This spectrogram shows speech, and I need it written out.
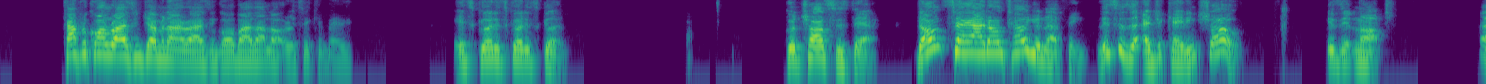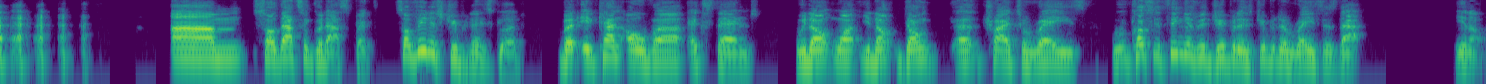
Capricorn rising, Gemini rising. Go buy that lottery ticket, baby. It's good. It's good. It's good. Good chances there. Don't say I don't tell you nothing. This is an educating show, is it not? um, so that's a good aspect. So Venus Jupiter is good, but it can overextend. We don't want you don't don't uh, try to raise because the thing is with Jupiter is Jupiter raises that, you know,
